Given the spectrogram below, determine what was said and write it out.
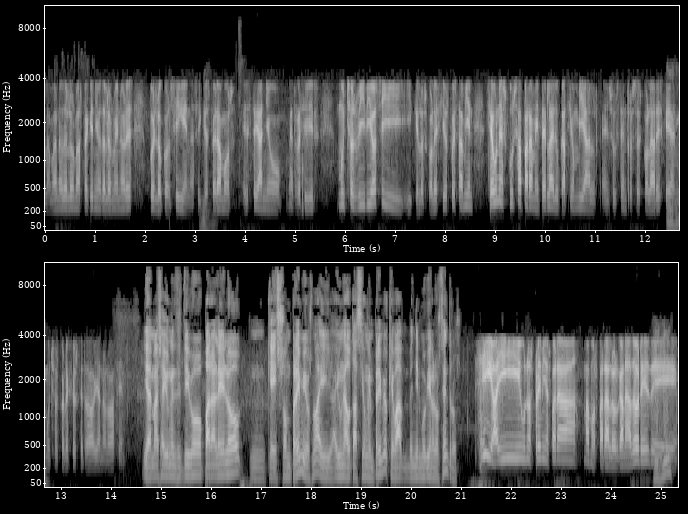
la mano de los más pequeños, de los menores, pues lo consiguen. Así que esperamos este año recibir muchos vídeos y, que los colegios pues también sea una excusa para meter la educación vial en sus centros escolares, que hay muchos colegios que todavía no lo hacen. Y además hay un incentivo paralelo mm, que son premios, ¿no? Hay, hay una dotación en premios que va a venir muy bien a los centros. Sí, hay unos premios para, vamos, para los ganadores de,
